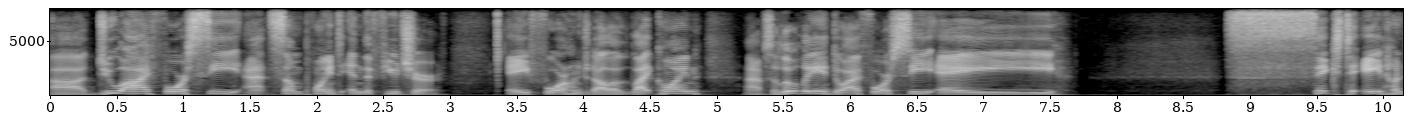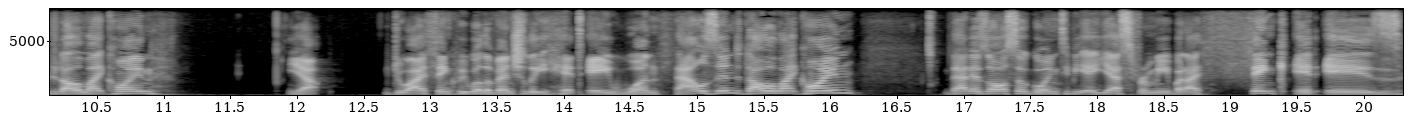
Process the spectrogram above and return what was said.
Uh, do I foresee at some point in the future a $400 Litecoin? Absolutely. Do I foresee a six to eight hundred dollar Litecoin? Yep. Do I think we will eventually hit a one thousand dollar Litecoin? That is also going to be a yes for me, but I think it is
